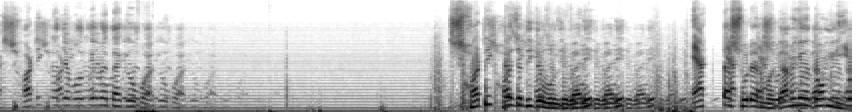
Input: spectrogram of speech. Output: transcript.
আর সঠিকটা যে বলতে হবে তাকে উপর। সঠিকটা যদি কেউ বলতে পারে একটা সুরের মধ্যে। আমি কিন্তু দম নিয়ে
